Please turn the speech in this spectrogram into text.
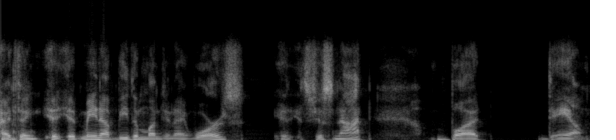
I think it, it may not be the Monday Night Wars. It, it's just not. But damn,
